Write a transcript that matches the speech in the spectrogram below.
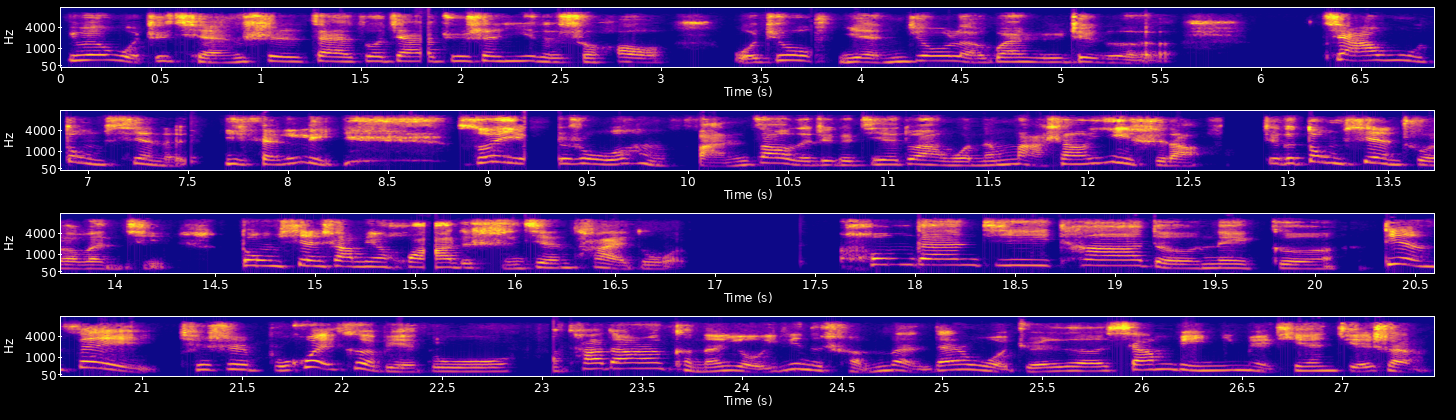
因为我之前是在做家居生意的时候，我就研究了关于这个家务动线的原理，所以就是我很烦躁的这个阶段，我能马上意识到这个动线出了问题，动线上面花的时间太多了。烘干机它的那个电费其实不会特别多，它当然可能有一定的成本，但是我觉得相比你每天节省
